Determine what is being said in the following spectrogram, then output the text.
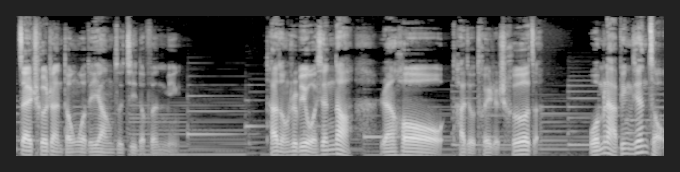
在车站等我的样子记得分明。他总是比我先到，然后他就推着车子，我们俩并肩走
